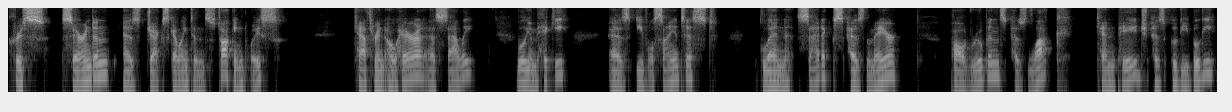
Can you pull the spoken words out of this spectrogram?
Chris Sarandon as Jack Skellington's talking voice, Catherine O'Hara as Sally, William Hickey as evil scientist, Glenn Shadix as the mayor, Paul Reubens as Lock, Ken Page as Oogie Boogie,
